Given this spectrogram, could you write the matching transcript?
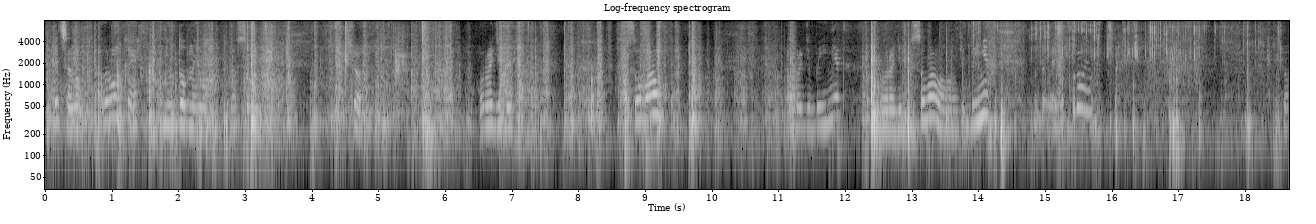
Капец, оно громкое, неудобно. неудобно его засунуть. Все. Вроде бы сувал, а вроде бы и нет. Вроде бы сувал, а вроде бы и нет. Ну, давай закроем. Все.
